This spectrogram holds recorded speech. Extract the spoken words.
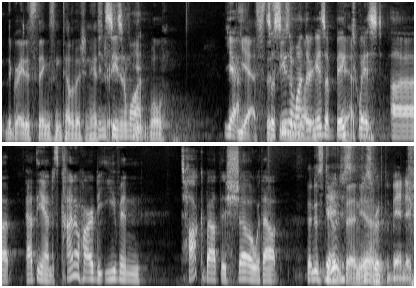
the greatest things in television history in season one. You- Well, yeah, Yes, the So season, season one, one, there is a big yeah, twist uh, at the end. It's kind of hard to even talk about this show without then just do Yeah, it just, then. just Yeah, rip the band-aid.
